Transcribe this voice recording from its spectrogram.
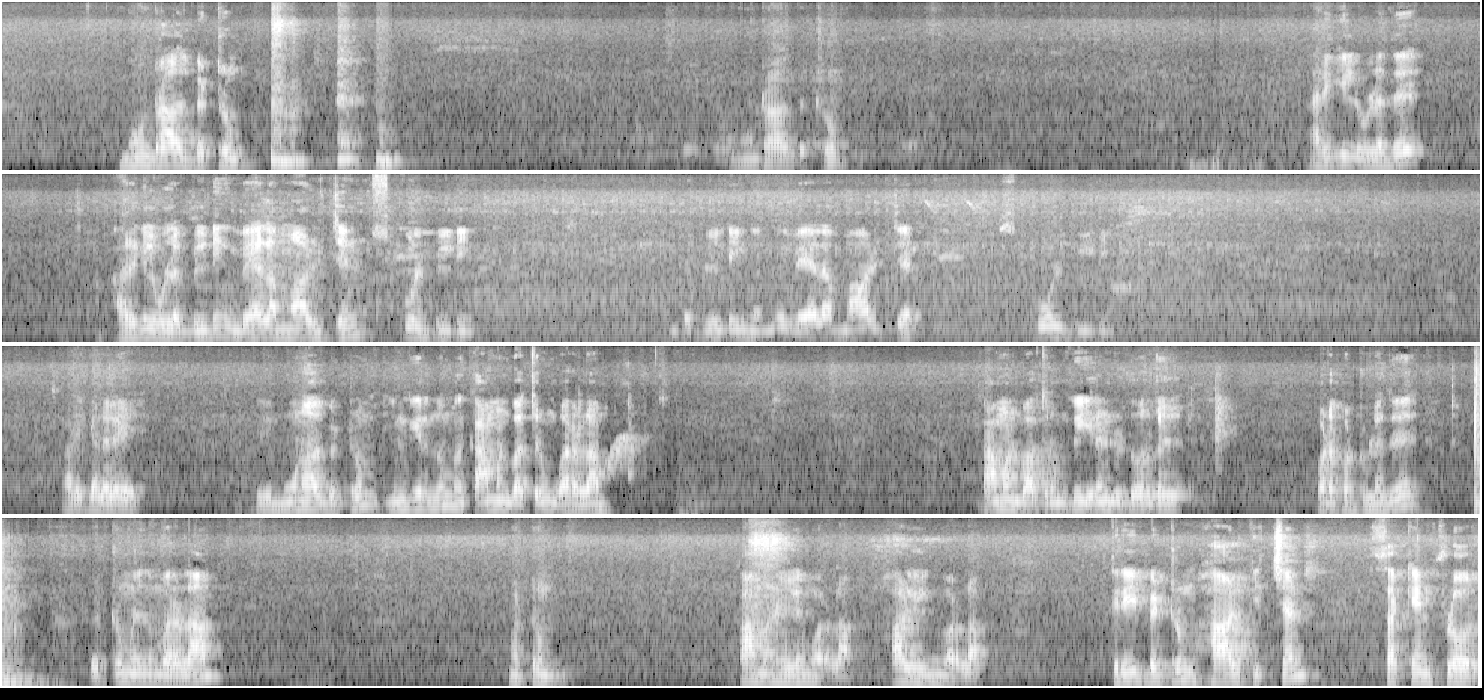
மூன்றாவது பெட்ரூம். மூன்றாவது பெட்ரூம். அருகில் உள்ளது அருகில் உள்ள building Velammal gen school building இந்த பில்டிங் வந்து வேலம்மாள் ஜென் ஸ்கூல் பில்டிங் வாடிக்கையாளரே இது மூணாவது பெட்ரூம். இங்கிருந்தும் காமன் பாத்ரூம் வரலாம். காமன் பாத்ரூமுக்கு இரண்டு டோர்கள் போடப்பட்டுள்ளது. பெட்ரூமிலிருந்தும் வரலாம். மற்றும் காமனிலும் வரலாம். ஹாலிலும் வரலாம். Three bedroom hall kitchen second floor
